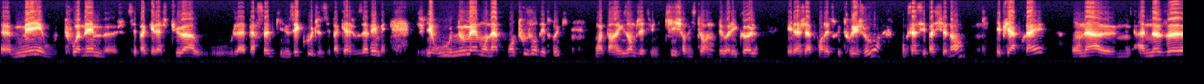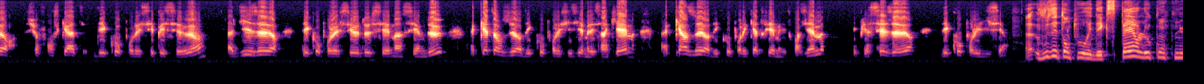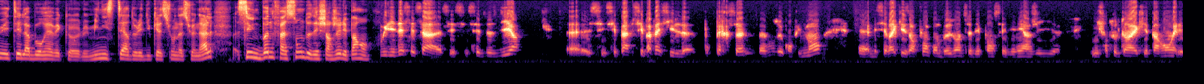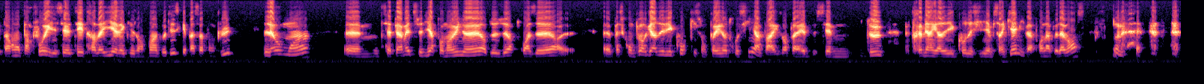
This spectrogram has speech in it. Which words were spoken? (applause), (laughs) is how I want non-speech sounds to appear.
euh, mais où toi-même, je ne sais pas quel âge tu as, ou, ou la personne qui nous écoute, je ne sais pas quel âge vous avez, mais je veux dire, où nous-mêmes, on apprend toujours des trucs. Moi, par exemple, j'étais une quiche en histoire géo à l'école, et là, j'apprends des trucs tous les jours, donc ça, c'est passionnant. Et puis après, on a euh, à 9h sur France 4 des cours pour les CP-CE1, à 10h des cours pour les E CE2, CM1, CM2, à 14h des cours pour les 6e et les 5e, à 15h des cours pour les 4e et les 3e, et puis à 16h des cours pour les lycéens. Euh, Vous êtes entouré d'experts, le contenu est élaboré avec euh, le ministère de l'Éducation nationale. C'est une bonne façon de décharger les parents. Oui, l'idée c'est ça, c'est- de se dire, c'est c'est pas c'est pas facile pour personne, façon, ce confinement, euh, mais c'est vrai que les enfants qui ont besoin de se dépenser de l'énergie, euh, ils sont tout le temps avec les parents et les parents parfois ils essaient de télétravailler avec les enfants à côté, ce qui est pas ça non plus. Là au moins, euh, ça permet de se dire pendant une heure, deux heures, trois heures, euh, euh, parce qu'on peut regarder les cours qui sont pas les nôtres aussi. Hein. Par exemple, un élève de CM2 peut très bien regarder les cours des 6e, 5e, il va prendre un peu d'avance. (laughs)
